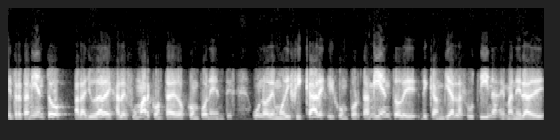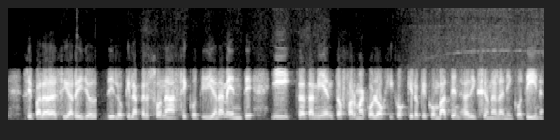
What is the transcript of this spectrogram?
El tratamiento para ayudar a dejar de fumar consta de dos componentes. Uno de modificar el comportamiento, de, cambiar las rutinas de manera de separar el cigarrillo de lo que la persona hace cotidianamente y tratamientos farmacológicos que lo que combaten es la adicción a la nicotina.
